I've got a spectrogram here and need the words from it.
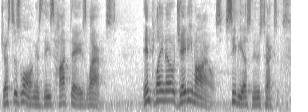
just as long as these hot days last. In Plano, JD Miles, CBS News, Texas.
